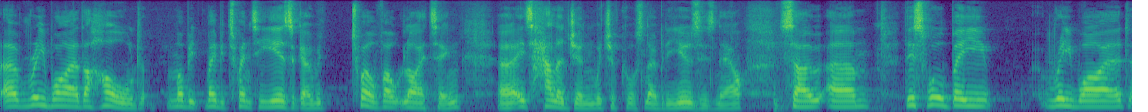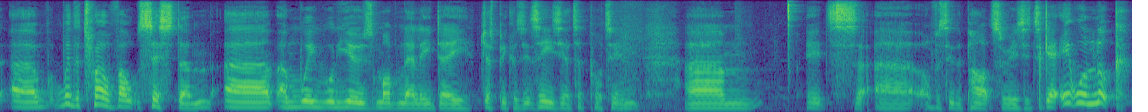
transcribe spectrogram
uh, rewire the hold maybe maybe 20 years ago with 12 volt lighting. Uh, it's halogen, which of course nobody uses now. So um, this will be rewired uh, with a 12 volt system uh, and we will use modern LED just because it's easier to put in. Um, it's uh, obviously the parts are easy to get. It will look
